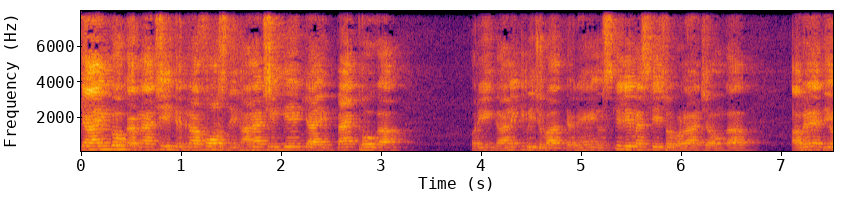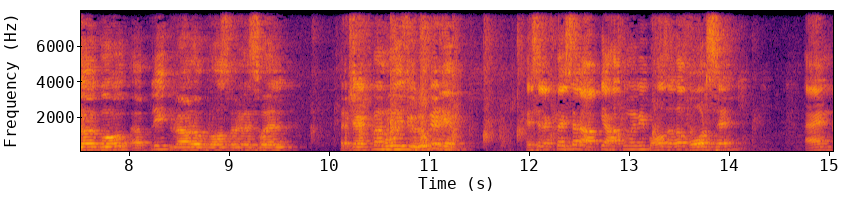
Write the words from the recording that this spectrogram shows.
क्या इनको करना चाहिए, कितना फोर्स दिखाना चाहिए, क्या इम्पैक्ट होगा? और ये गाने की भी जो बात कर रहे हैं, उसके लिए मैं स्टेज पर बुलाना चाहूँगा। अभिनय दियोर को him ऐसे लगता है सर आपके हाथों में भी बहुत ज़्यादा फोर्स है। And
